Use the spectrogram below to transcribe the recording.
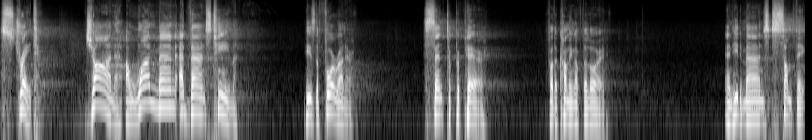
straight. John, a one man advance team, he's the forerunner sent to prepare for the coming of the Lord. And he demands something.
